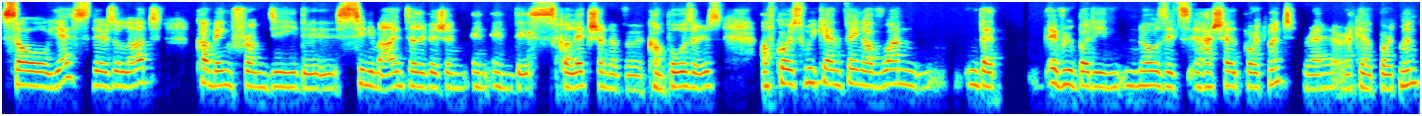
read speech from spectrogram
So yes, there's a lot coming from the the cinema and television in in this collection of uh, composers. Of course, we can think of one one that everybody knows it's Rachel Portman, Ra- Raquel Portman.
